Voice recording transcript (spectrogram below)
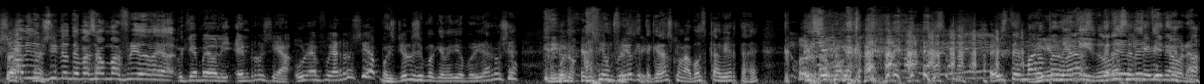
Solo ha habido un sitio donde pasado más frío que en Valladolid. En Rusia. Una vez fui a Rusia, pues yo no sé por qué me dio por ir a Rusia. Bueno, hace un frío que te quedas con la vodka abierta, ¿eh? Este es malo, pero verás, verás el que viene ahora.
